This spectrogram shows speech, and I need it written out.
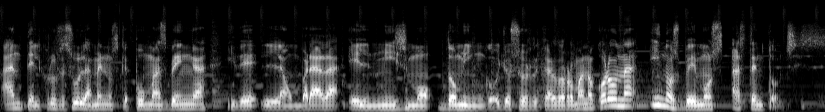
ante el Cruz Azul a menos que Pumas venga y dé la hombrada el mismo domingo. Yo soy Ricardo Romano Corona y nos vemos hasta entonces.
